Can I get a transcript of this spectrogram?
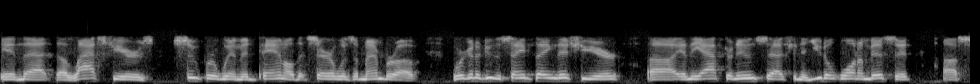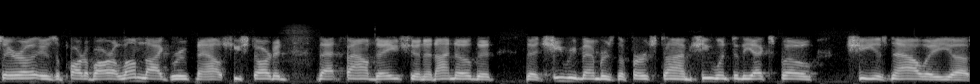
in that uh, last year's Super Women panel that Sara was a member of. We're going to do the same thing this year uh, in the afternoon session, and you don't want to miss it. Uh, Sara is a part of our alumni group now. She started that foundation, and I know that that she remembers the first time she went to the expo. She is now a uh,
